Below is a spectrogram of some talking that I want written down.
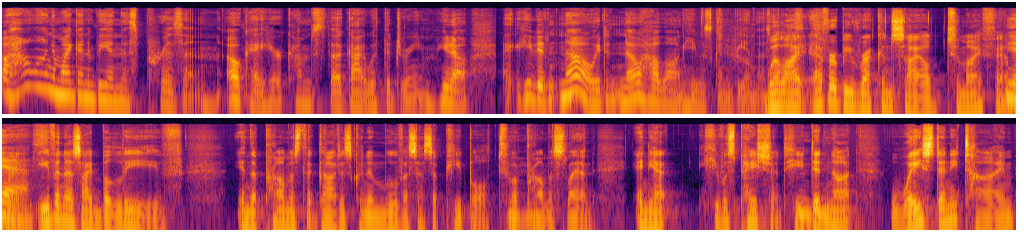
Oh, how long am I going to be in this prison? Okay, here comes the guy with the dream. You know, he didn't know. He didn't know how long he was going to be in this. Will place. I ever be reconciled to my family? Yes. Even as I believe in the promise that God is going to move us as a people to mm-hmm. a promised land. And yet, he was patient. He mm-hmm. did not waste any time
